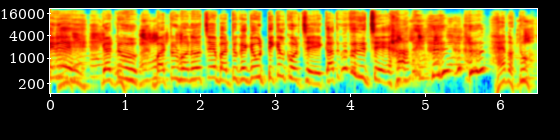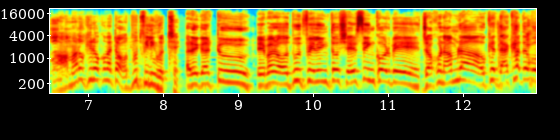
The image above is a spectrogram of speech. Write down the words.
এই রে গাট্টু বাট্টুর মনে হচ্ছে বাট্টুকে কেউ টিকেল করছে কাতে কাতে দিচ্ছে। হ্যাঁ বট্টু আমারও কীরকম একটা অদ্ভুত ফিলিং হচ্ছে। আরে গাট্টু এবার অদ্ভুত ফিলিং তো শের সিং করবে যখন আমরা ওকে দেখা দেবো।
